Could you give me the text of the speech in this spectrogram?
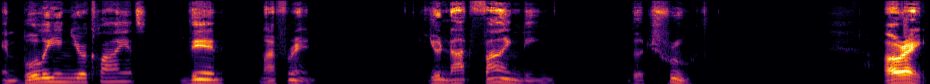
and bullying your clients, then, my friend, you're not finding the truth. All right.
